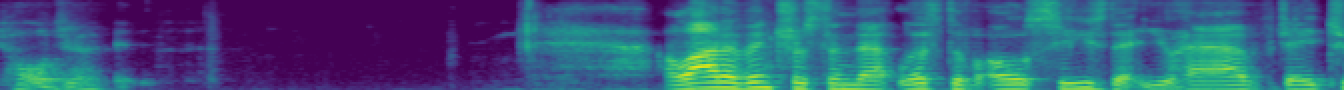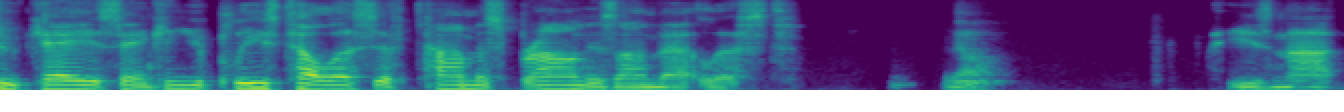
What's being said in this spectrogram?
"Told you." A lot of interest in that list of OCs that you have. J2K is saying, can you please tell us if Thomas Brown is on that list? No, He's not.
